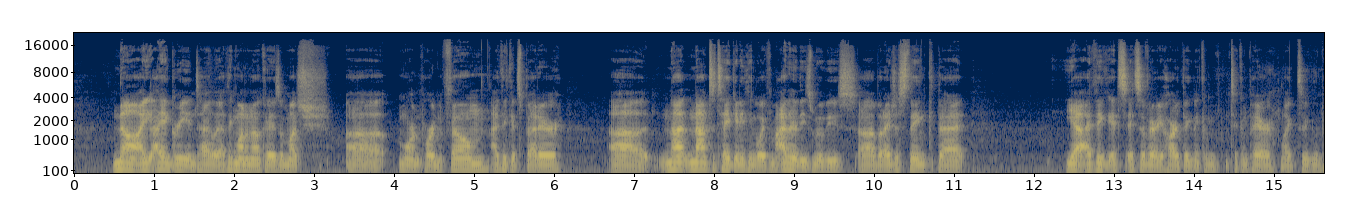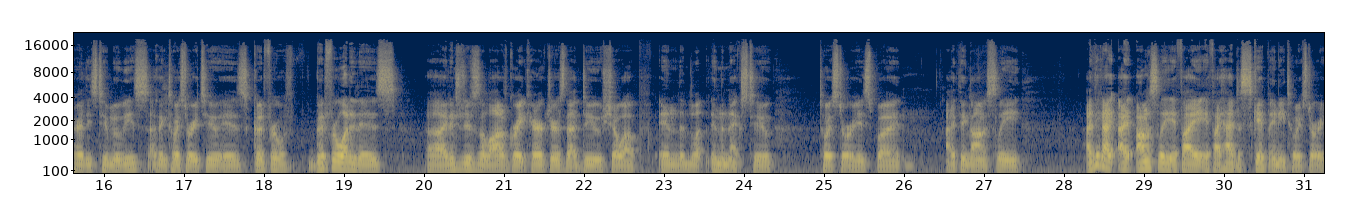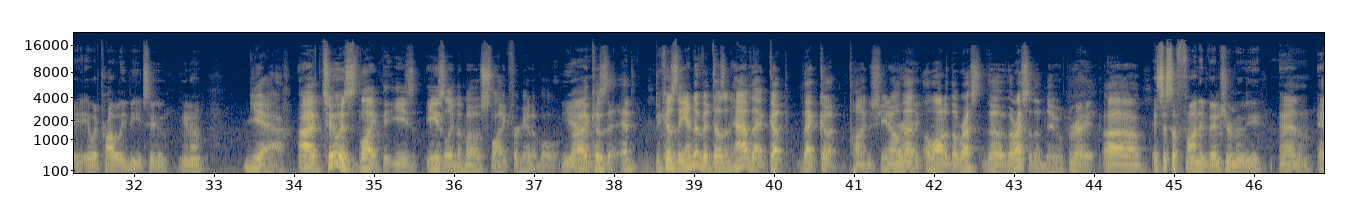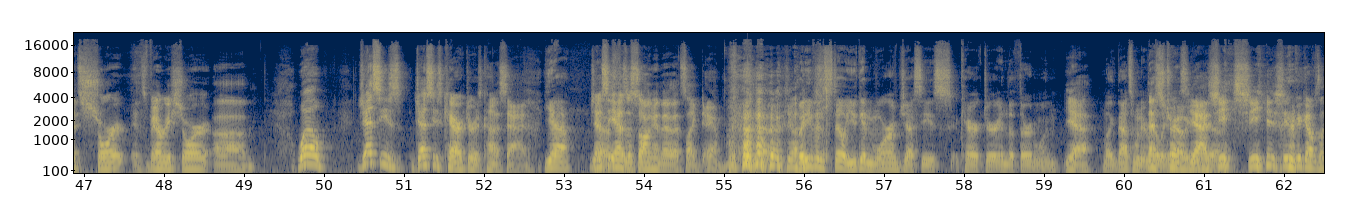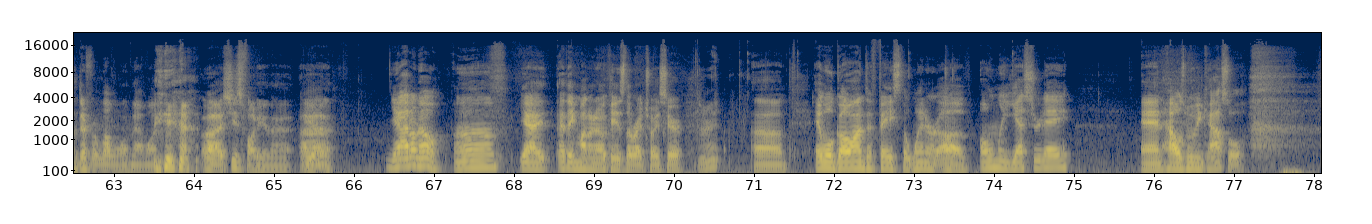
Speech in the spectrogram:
No, I, I agree entirely. I think Mononoke is a much uh, more important film. I think it's better. Uh, not not to take anything away from either of these movies, uh, but I just think that yeah, I think it's it's a very hard thing to com- to compare. Like to compare these two movies. I think Toy Story two is good for good for what it is. Uh, it introduces a lot of great characters that do show up in the in the next two Toy Stories, but I think honestly, I think I, I honestly, if I if I had to skip any Toy Story, it would probably be two. You know? Yeah, uh, two is like the eas- easily the most like forgettable. Yeah. because it because the end of it doesn't have that gut that gut punch. You know Right. that a lot of the rest the the rest of them do. Right. Uh, It's just a fun adventure movie. and Uh, it's short. It's very short. Um, well, Jesse's Jesse's character is kind of sad. yeah. Jesse yeah, has a song in there that's like, damn. true. but even still, you get more of Jesse's character in the third one. yeah, Like that's when it that's really true. Yeah, she she she becomes a different level on that one. yeah. Uh, she's funny in that. Uh, Yeah. yeah, I don't know. Um, yeah, I, I think Mononoke is the right choice here. All right. Um, it will go on to face the winner of Only Yesterday and Howl's Moving Castle.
